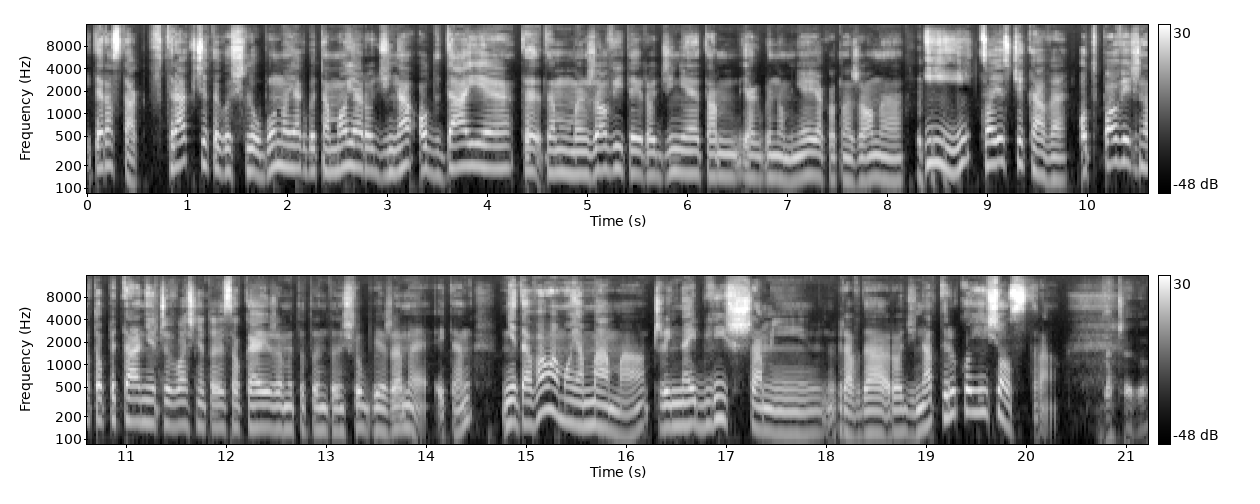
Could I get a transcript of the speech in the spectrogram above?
I teraz tak, w trakcie tego ślubu, no jakby ta moja rodzina oddaje te, temu mężowi, tej rodzinie, tam jakby no mnie, jako na żonę. I co jest ciekawe, odpowiedź na to pytanie, czy właśnie to jest okej, że my to ten, ten ślub bierzemy i ten, nie dawała moja mama, czyli najbliższa mi, prawda, rodzina, tylko jej siostra. Dlaczego?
